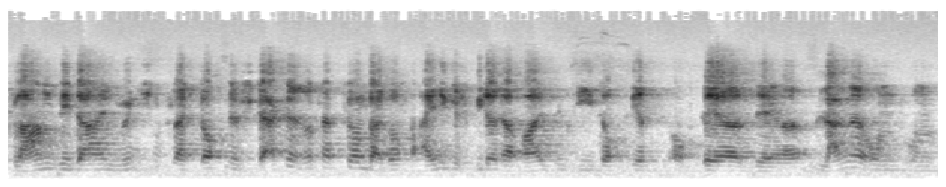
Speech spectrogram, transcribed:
planen Sie da in München vielleicht doch eine stärkere Rotation, weil doch einige Spieler dabei sind, die doch jetzt auch sehr, sehr lange und, und,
